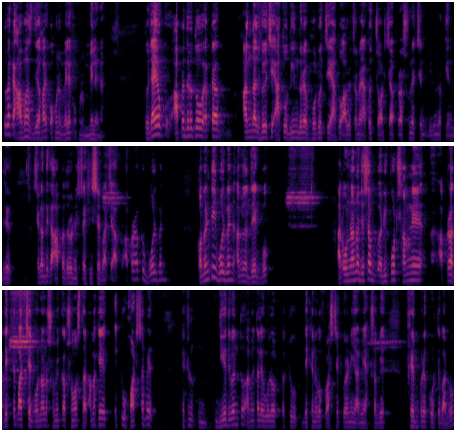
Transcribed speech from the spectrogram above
তবু একটা আভাস দেওয়া হয়, কখনো মেলে কখনো মেলে না। তো যাই হোক, আপনাদেরও তো একটা আন্দাজ হয়েছে, এত দিন ধরে ভোট হচ্ছে, এত আলোচনা, এত চর্চা আপনারা শুনেছেন বিভিন্ন কেন্দ্রের, সেখান থেকে আপনাদেরও নিশ্চয়ই হিসেব আছে। আপ- আপনারা একটু বলবেন, কমেন্টেই বলবেন, আমিও দেখব। আর অন্যান্য যেসব রিপোর্ট সামনে আপনারা দেখতে পাচ্ছেন, অন্যান্য সমীক্ষক সংস্থার, আমাকে একটু হোয়াটসঅ্যাপে একটু দিয়ে দেবেন তো? আমি তাহলে ওগুলো একটু দেখে নেব ক্রস চেক করে নিয়ে আমি একসঙ্গে ফ্রেম করে করতে পারব।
